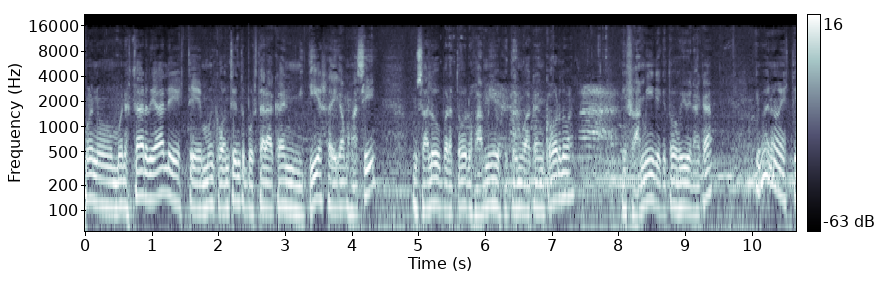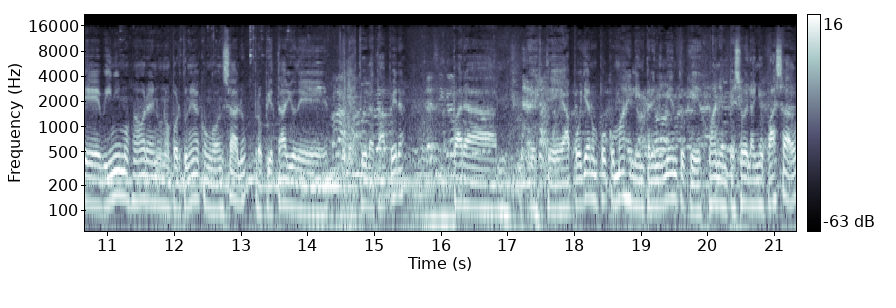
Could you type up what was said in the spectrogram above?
Bueno, buenas tardes Ale, este, muy contento por estar acá en mi tierra, digamos así. Un saludo para todos los amigos que tengo acá en Córdoba, mi familia, que todos viven acá. Y bueno, este, vinimos ahora en una oportunidad con Gonzalo, propietario de, la Estuela Tapera, para este, apoyar un poco más el emprendimiento que Juan empezó el año pasado,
